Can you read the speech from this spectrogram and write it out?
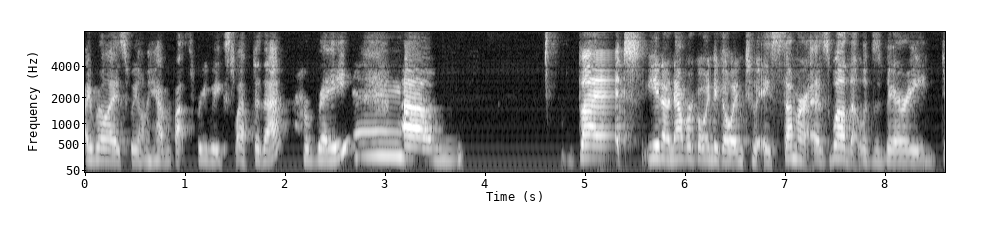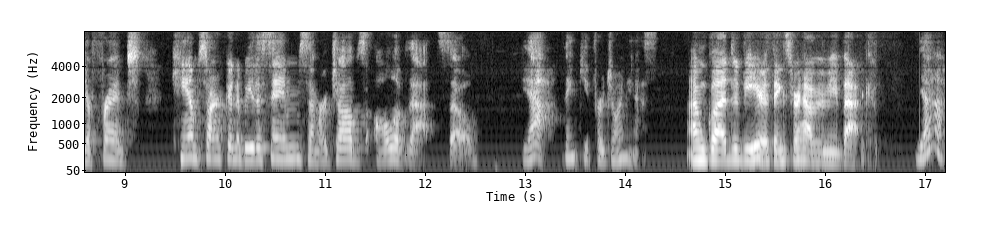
I realize we only have about three weeks left of that. Hooray. Um, but, you know, now we're going to go into a summer as well that looks very different. Camps aren't going to be the same, summer jobs, all of that. So, yeah, thank you for joining us. I'm glad to be here. Thanks for having me back. Yeah,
